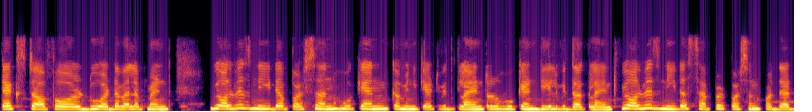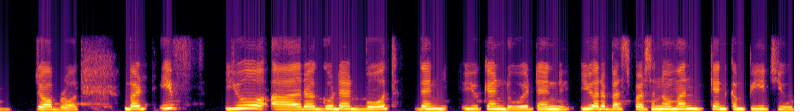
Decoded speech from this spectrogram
tech stuff or do a development we always need a person who can communicate with client or who can deal with the client. We always need a separate person for that job role. But if you are good at both then you can do it and you are a best person. No one can compete you.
